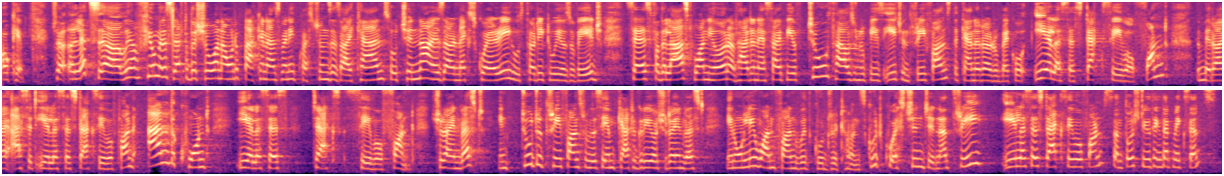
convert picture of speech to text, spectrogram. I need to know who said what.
Speaker 1: Okay, so uh, let's, uh, we have a few minutes left of the show and I want to pack in as many questions as I can. So Chinna is our next query, who's 32 years of age, says, for the last one year, I've had an SIP of 2,000 rupees each in three funds, the Canara Robeco ELSS Tax Saver Fund, the Mirae Asset ELSS Tax Saver Fund, and the Quant ELSS tax saver fund. Should I invest in two to three funds from the same category or should I invest in only one fund with good returns? Good question, Chinna. Three ELSS tax saver funds. Santosh, do you think that makes sense?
